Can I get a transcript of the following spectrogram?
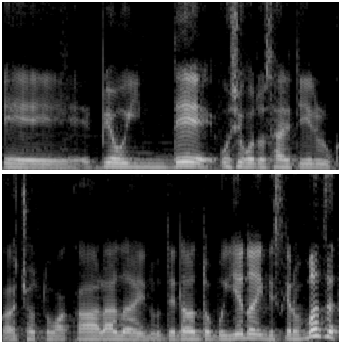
えー病院でお仕事されているのかちょっとわからないので何とも言えないんですけど、まず、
